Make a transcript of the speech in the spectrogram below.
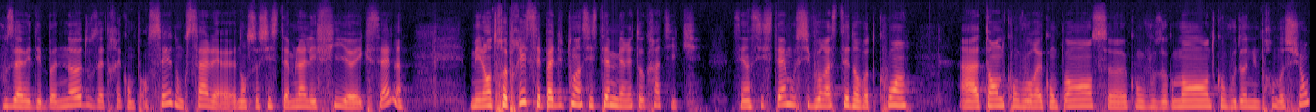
vous avez des bonnes notes, vous êtes récompensé. Donc ça, dans ce système-là, les filles euh, excellent. Mais l'entreprise, c'est pas du tout un système méritocratique. C'est un système où si vous restez dans votre coin à attendre qu'on vous récompense, qu'on vous augmente, qu'on vous donne une promotion,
